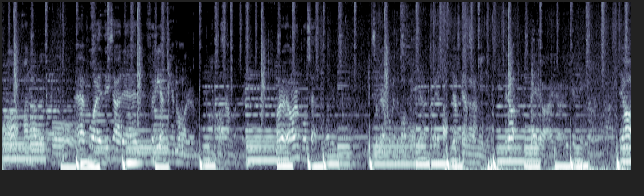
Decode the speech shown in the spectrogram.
Ja, han har väl på... eh, på, det är så här, eh, föreningen har tillsammans. Har du, har du på sett? Så vi har kommit tillbaka igen. Jag ska hälsa. Hejdå. Hejdå, Ja.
